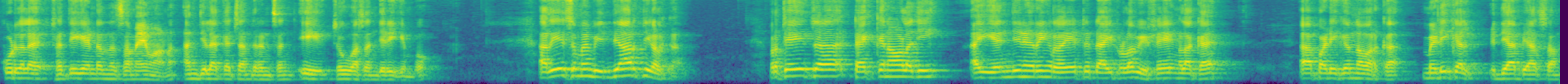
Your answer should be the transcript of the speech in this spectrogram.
കൂടുതൽ ശ്രദ്ധിക്കേണ്ടുന്ന സമയമാണ്. അഞ്ചിലൊക്കെ ചന്ദ്രൻ സഞ്ച ഈ ചൊവ്വ സഞ്ചരിക്കുമ്പോൾ അതേസമയം വിദ്യാർത്ഥികൾക്ക് പ്രത്യേകിച്ച് ടെക്നോളജി എൻജിനീയറിംഗ് റിലേറ്റഡ് ആയിട്ടുള്ള വിഷയങ്ങളൊക്കെ പഠിക്കുന്നവർക്ക് മെഡിക്കൽ വിദ്യാഭ്യാസം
